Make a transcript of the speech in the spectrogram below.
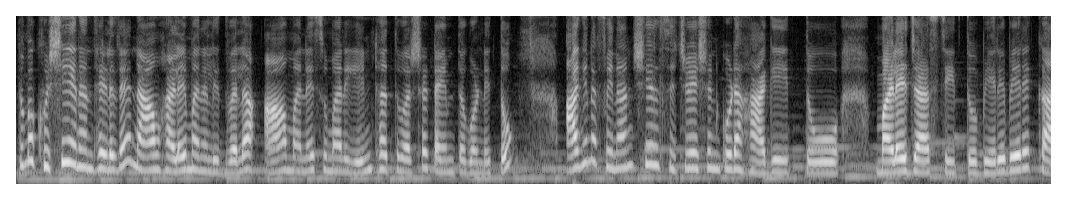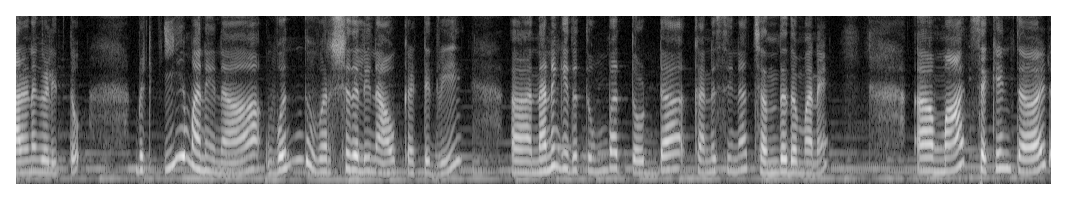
ತುಂಬ ಖುಷಿ ಏನಂತ ಹೇಳಿದ್ರೆ, ನಾವು ಹಳೆ ಮನೇಲಿದ್ವಲ್ಲ, ಆ ಮನೆ ಸುಮಾರು ಎಂಟು ಹತ್ತು ವರ್ಷ ಟೈಮ್ ತಗೊಂಡಿತ್ತು. ಆಗಿನ ಫಿನಾನ್ಷಿಯಲ್ ಸಿಚುವೇಶನ್ ಕೂಡ ಹಾಗೆ ಇತ್ತು. ಮಳೆ ಜಾಸ್ತಿ ಇತ್ತು, ಬೇರೆ ಬೇರೆ ಕಾರಣಗಳಿತ್ತು. ಬಟ್ ಈ ಮನೆನ ಒಂದು ವರ್ಷದಲ್ಲಿ ನಾವು ಕಟ್ಟಿದ್ವಿ. ನನಗಿದು ತುಂಬ ದೊಡ್ಡ ಕನಸಿನ ಚಂದದ ಮನೆ. March second third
